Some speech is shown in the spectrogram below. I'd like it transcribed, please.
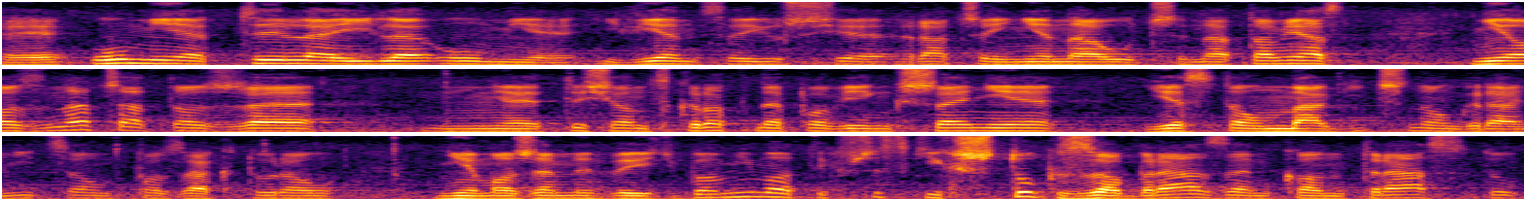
Y, Umie tyle, ile umie i więcej już się raczej nie nauczy. Natomiast nie oznacza to, że mm, tysiąckrotne powiększenie jest tą magiczną granicą, poza którą nie możemy wyjść, bo mimo tych wszystkich sztuk z obrazem, kontrastów,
